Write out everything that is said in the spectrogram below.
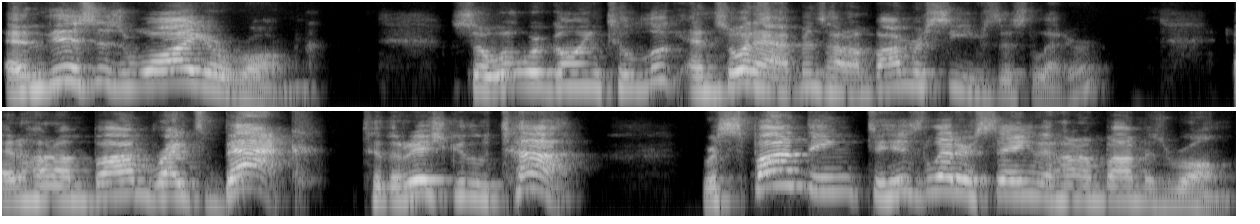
And this is why you're wrong. So what we're going to look, and so what happens, Harambam receives this letter, and Harambam writes back to the Resh Geluta responding to his letter saying that Harambam is wrong.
